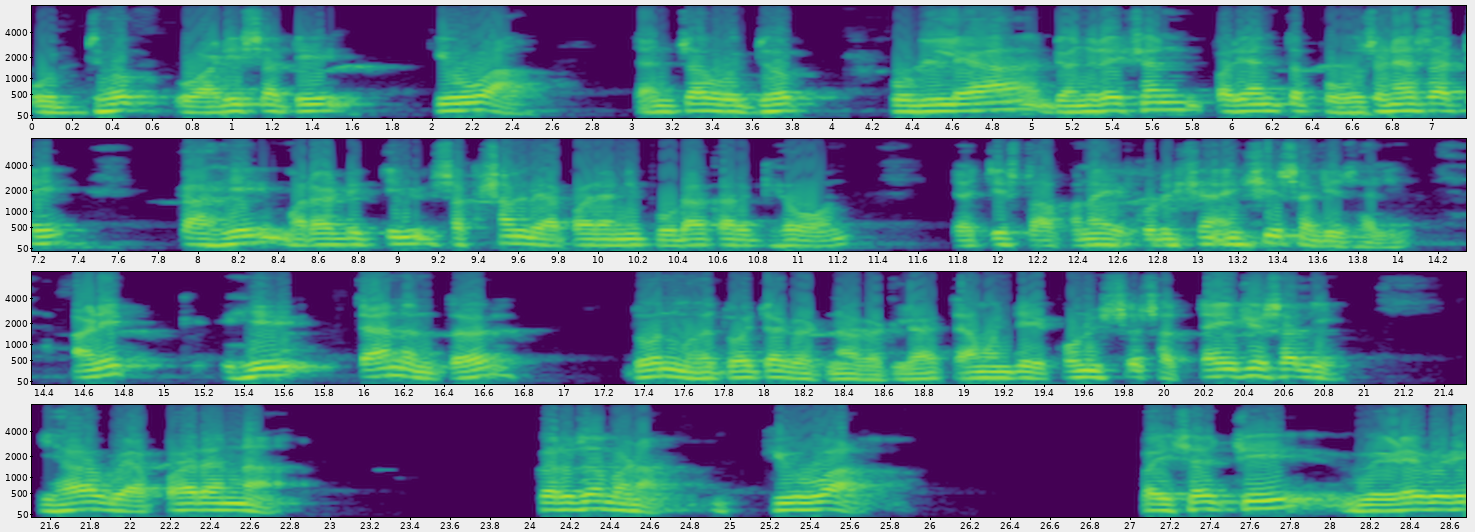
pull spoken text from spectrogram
उद्योग वाढीसाठी किंवा त्यांचा उद्योग पुढल्या जनरेशन पर्यंत पोहोचण्यासाठी काही मराठीतील सक्षम व्यापाऱ्यांनी पुढाकार घेऊन याची स्थापना एकोणीसशे ऐंशी साली झाली. आणि ही त्यानंतर दोन महत्त्वाच्या घटना घडल्या. त्या म्हणजे एकोणीसशे सत्याऐंशी साली ह्या व्यापाऱ्यांना कर्ज म्हणा किंवा पैशाची वेळोवेळी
